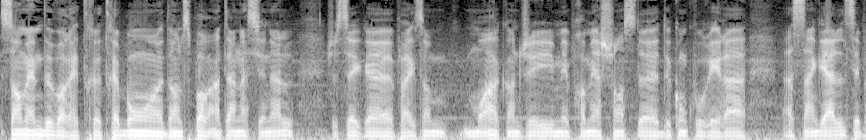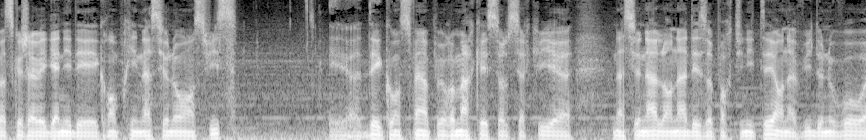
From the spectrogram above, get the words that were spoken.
sans même devoir être très bon dans le sport international. Je sais que, par exemple, moi, quand j'ai eu mes premières chances de, concourir à, à Saint-Gall, c'est parce que j'avais gagné des grands prix nationaux en Suisse. Et dès qu'on se fait un peu remarquer sur le circuit national, on a des opportunités. On a vu de nouveau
